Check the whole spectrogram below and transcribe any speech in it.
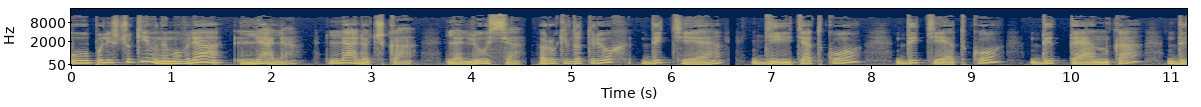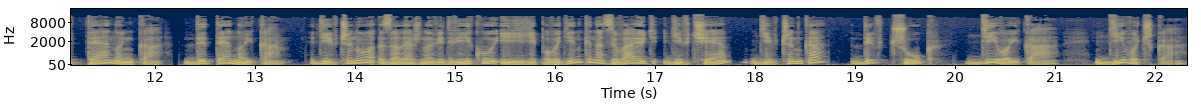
у Поліщуків, немовля, ляля, ляльочка, лялюся, років до трьох дитє, дітятко, дитєтко, дитенка, дитенонька, дитенойка. Дівчину залежно від віку і її поведінки називають дівче, дівчинка, дивчук, дівойка, дівочка,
